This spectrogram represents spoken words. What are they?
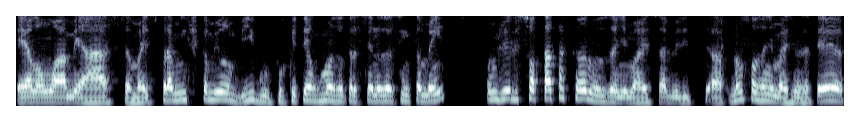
ela uma ameaça, mas pra mim fica meio ambíguo, porque tem algumas outras cenas assim também, onde ele só tá atacando os animais, sabe? Ele, ah, não só os animais, mas até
